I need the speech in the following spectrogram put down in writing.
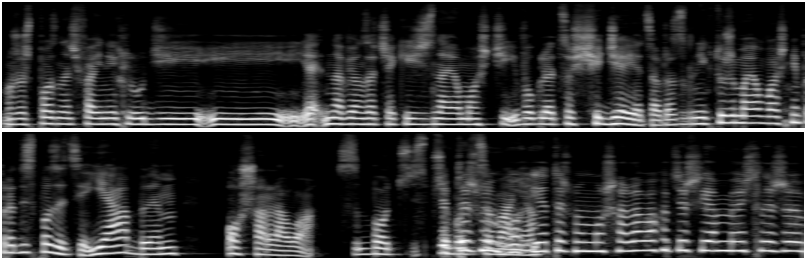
Możesz poznać fajnych ludzi i nawiązać jakieś znajomości i w ogóle coś się dzieje cały czas. Niektórzy mają właśnie predyspozycję. Ja bym oszalała z, bodź, z przebodźcowania. Ja też, bym, ja też bym oszalała, chociaż ja myślę, że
